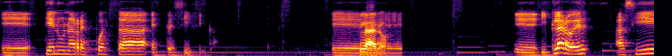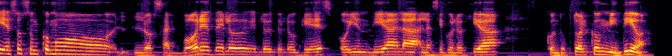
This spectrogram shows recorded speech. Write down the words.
eh, tiene una respuesta específica. Eh, claro. y claro, es, así, esos son como los albores de lo, de lo que es hoy en día la, la psicología conductual cognitiva.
